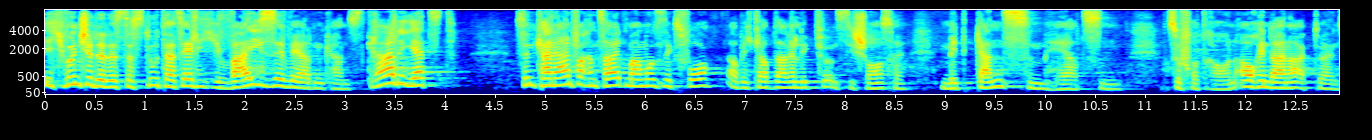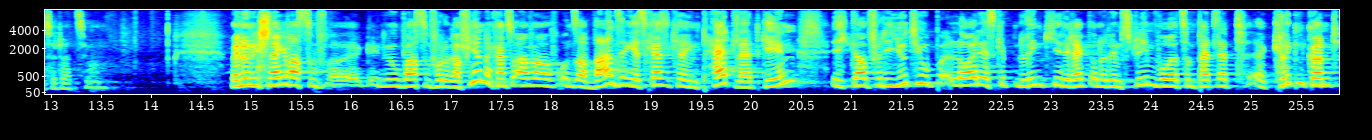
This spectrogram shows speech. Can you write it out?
ich wünsche dir das, dass du tatsächlich weise werden kannst. Gerade jetzt sind keine einfachen Zeiten, machen wir uns nichts vor, aber ich glaube, darin liegt für uns die Chance, mit ganzem Herzen zu vertrauen, auch in deiner aktuellen Situation. Wenn du nicht schnell warst zum, genug warst zum Fotografieren, dann kannst du einfach auf unser wahnsinniges Kesselkirchen Padlet gehen. Ich glaube, für die YouTube-Leute, es gibt einen Link hier direkt unter dem Stream, wo ihr zum Padlet äh, klicken könnt.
